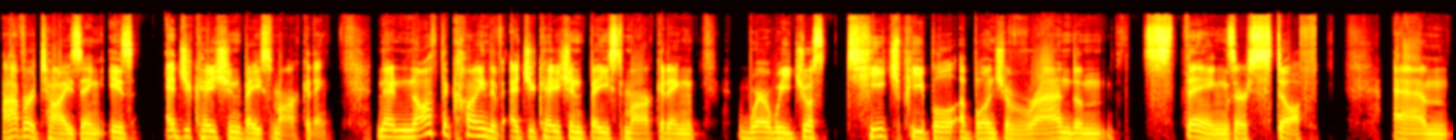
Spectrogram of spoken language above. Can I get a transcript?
advertising is education based marketing. Now, not the kind of education based marketing where we just teach people a bunch of random things or stuff. Um,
